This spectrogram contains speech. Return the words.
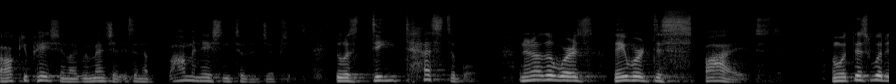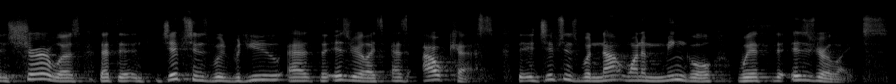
occupation, like we mentioned, is an abomination to the Egyptians. It was detestable. And in other words, they were despised. And what this would ensure was that the Egyptians would view as the Israelites as outcasts. The Egyptians would not want to mingle with the Israelites.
